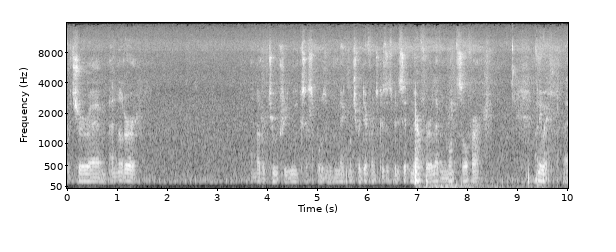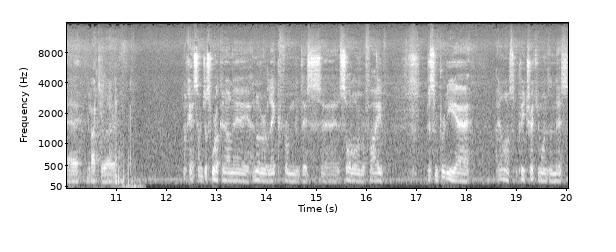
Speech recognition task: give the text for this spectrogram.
But sure, um, another another two or three weeks, I suppose it wouldn't make much of a difference because it's been sitting there for 11 months so far. Anyway, uh, back to you later. Okay, so I'm just working on a, another lick from this uh, solo number five. There's some pretty, uh, I don't know, some pretty tricky ones in this.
